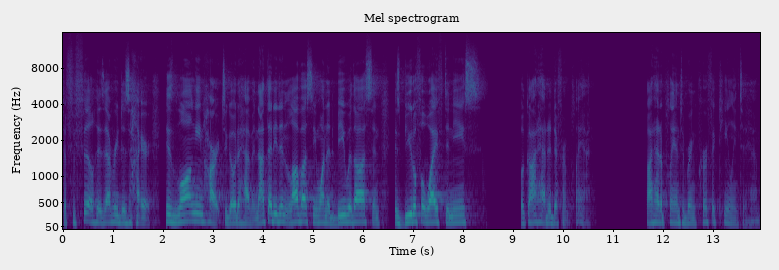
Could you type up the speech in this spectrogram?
to fulfill his every desire, his longing heart to go to heaven. Not that he didn't love us, he wanted to be with us and his beautiful wife, Denise, but God had a different plan. God had a plan to bring perfect healing to him.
